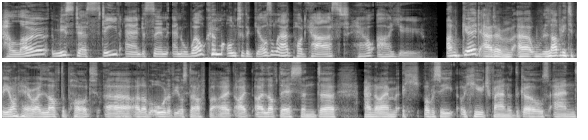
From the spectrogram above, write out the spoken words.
Hello, Mr. Steve Anderson, and welcome onto the Girls Aloud podcast. How are you? I'm good, Adam. Uh, lovely to be on here. I love the pod. Uh, I love all of your stuff, but I I, I love this, and uh, and I'm obviously a huge fan of the girls, and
